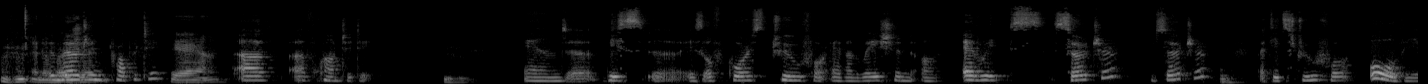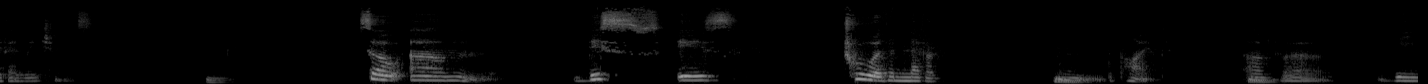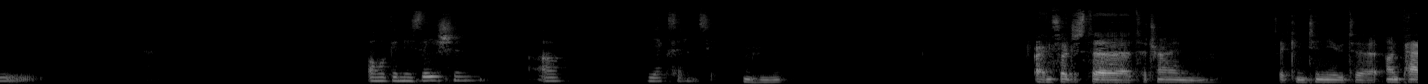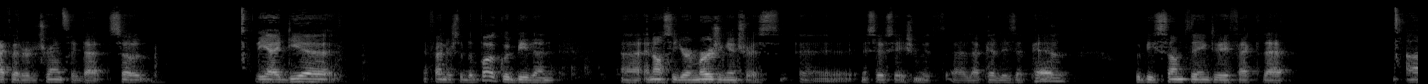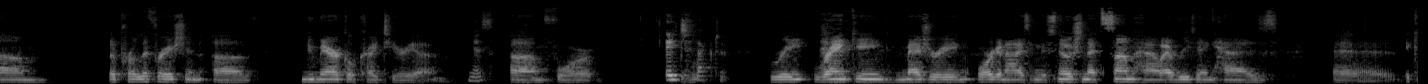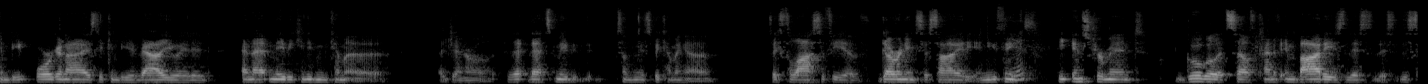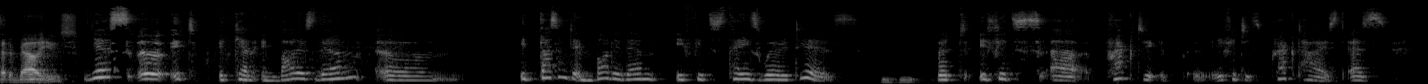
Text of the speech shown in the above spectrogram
An emergent emergent. property Yeah. of, of quantity. And uh, this uh, is, of course, true for evaluation of every searcher, researcher, but it's true for all the evaluations. So um, this is truer than never. Mm, the point of uh, the organization of the excellency. And so, just to, to try and to continue to unpack that or to translate that, so the idea, if I understood the book, would be then, uh, and also your emerging interests uh, in association with uh, L'Appel des Appels, would be something to the effect that um, the proliferation of numerical criteria Yes, um, for H factor. ra- ranking, measuring, organizing. This notion that somehow everything has, uh, it can be organized, it can be evaluated, and that maybe can even become a, a general. That, that's maybe something that's becoming a, say, philosophy of governing society. And you think Yes. the instrument Google itself kind of embodies this this, this set of values. Yes, uh, it it can embody them. Um, it doesn't embody them if it stays where it is. But if it's uh, practi- if it is practiced as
